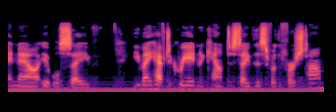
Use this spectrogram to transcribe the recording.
And now it will save. You may have to create an account to save this for the first time.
